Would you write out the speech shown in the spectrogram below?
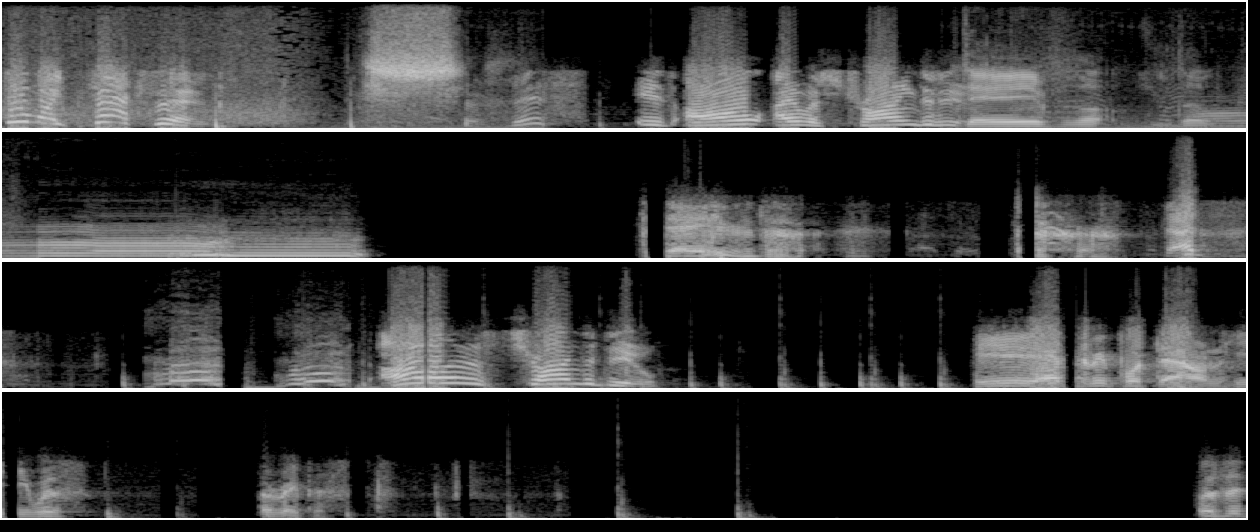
do my taxes! Shh. This is all I was trying to do. Dave the the Dave. That's all I was trying to do. he had to be put down. He was a rapist. Was it?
